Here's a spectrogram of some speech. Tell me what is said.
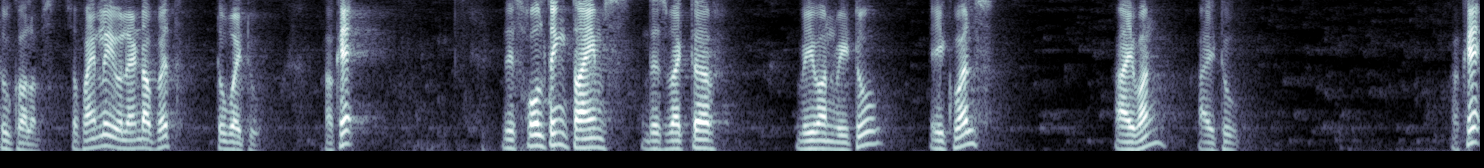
2 columns. So, finally, you will end up with 2 by 2. Okay. This whole thing times this vector v 1 v 2 equals I 1 I 2. Okay.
